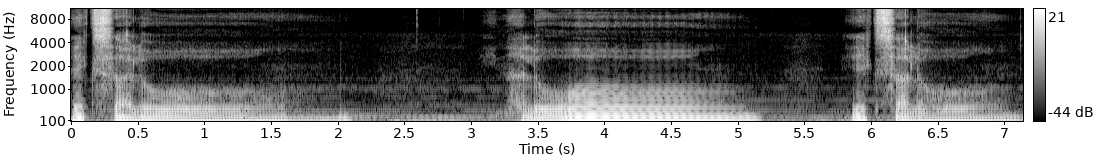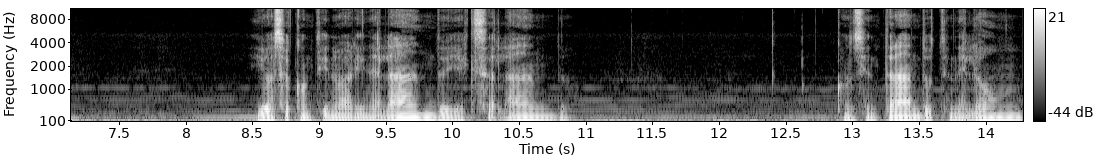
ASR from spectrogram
Exhalo. Inhalo. Y exhalo. Y vas a continuar inhalando y exhalando. Concentrándote en el Om.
